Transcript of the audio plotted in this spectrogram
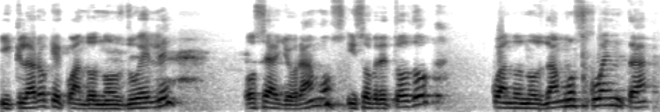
Y claro que cuando nos duele, o sea, lloramos. Y sobre todo, cuando nos damos cuenta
